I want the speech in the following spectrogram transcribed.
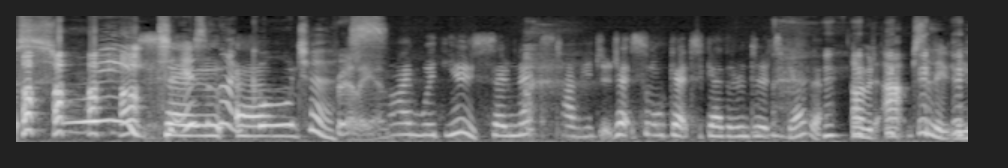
Oh, sweet! So, Isn't that um, gorgeous? Brilliant. I'm with you. So next time you do, let's all get together and do it together. I would absolutely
